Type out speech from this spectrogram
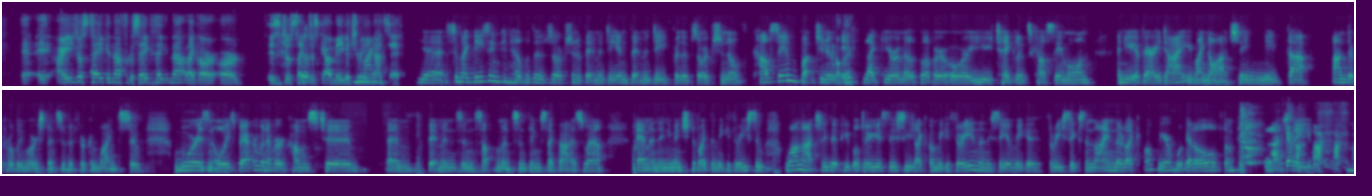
are you just taking that for the sake of taking that like or or is it just like so just get omega three mag- and that's it? Yeah. So magnesium can help with the absorption of vitamin D and vitamin D for the absorption of calcium. But you know, okay. if like you're a milk lover or you take loads of calcium on and you eat a varied diet, you might not actually need that and they're probably more expensive if they're combined. So more isn't always better whenever it comes to um, vitamins and supplements and things like that as well. Um, and then you mentioned about the omega 3. So, one actually that people do is they see like omega 3 and then they see omega 3, 6, and 9. They're like, oh, here, we'll get all of them. But actually,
